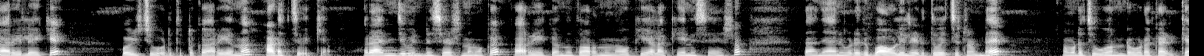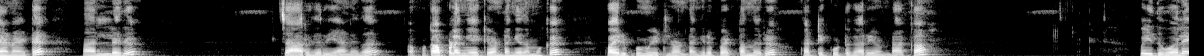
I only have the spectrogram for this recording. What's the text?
കറിയിലേക്ക് ഒഴിച്ചു കൊടുത്തിട്ട് കറിയൊന്ന് അടച്ച് വെക്കാം. ഒരു അഞ്ച് മിനിറ്റിന് ശേഷം നമുക്ക് കറിയൊക്കെ ഒന്ന് തുറന്ന് നോക്കി ഇളക്കിയതിന് ശേഷം ഞാനിവിടെ ഒരു ബൗളിൽ എടുത്ത് വെച്ചിട്ടുണ്ട്. നമ്മുടെ ചോറിന്റെ കൂടെ കഴിക്കാനായിട്ട് നല്ലൊരു ചാറുകറിയാണിത്. അപ്പോൾ കപ്പളങ്ങയൊക്കെ ഉണ്ടെങ്കിൽ നമുക്ക് പരിപ്പും വീട്ടിലുണ്ടെങ്കിൽ പെട്ടെന്നൊരു തട്ടിക്കൂട്ട് കറി ഉണ്ടാക്കാം. അപ്പോൾ ഇതുപോലെ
